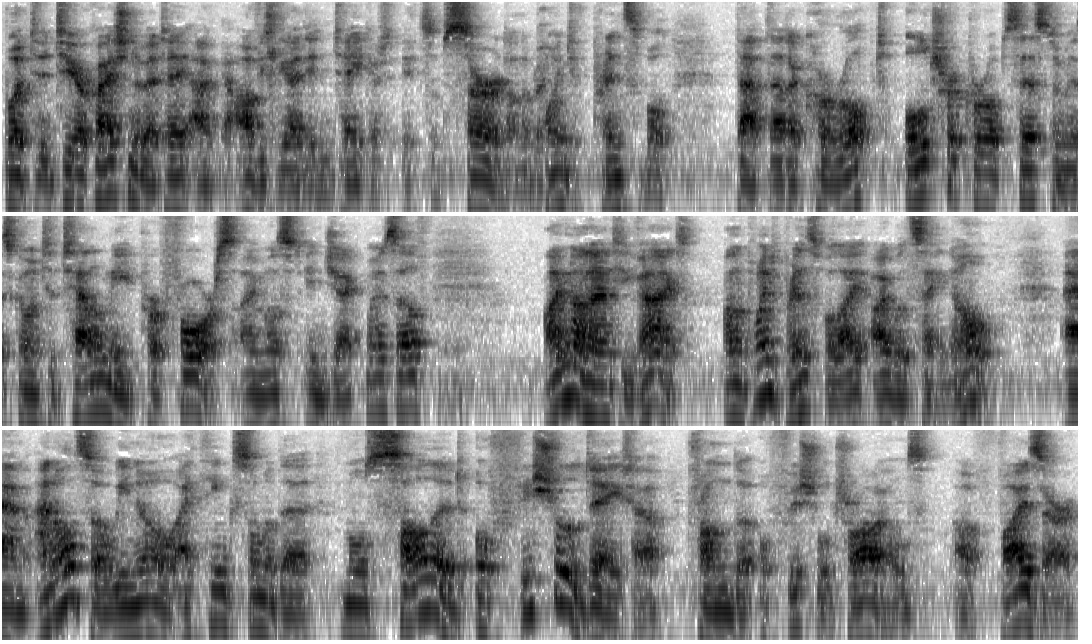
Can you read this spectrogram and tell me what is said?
But to, to your question about it, obviously I didn't take it. It's absurd on the right. point of principle that that a corrupt, ultra corrupt system is going to tell me perforce I must inject myself. I'm not anti-vax. On the point of principle, I, I will say no. Um, and also, we know, I think, some of the most solid official data from the official trials of Pfizer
